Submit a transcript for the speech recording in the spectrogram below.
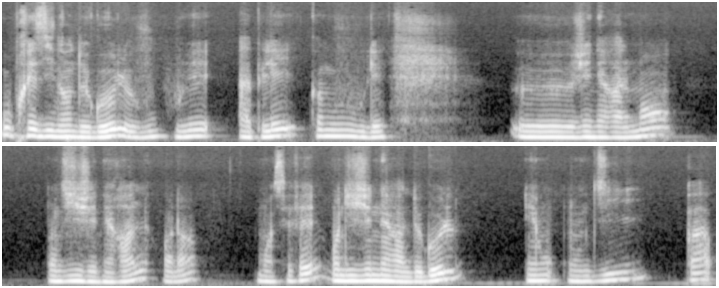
ou président de Gaulle, vous pouvez appeler comme vous voulez. Généralement, on dit général, voilà, moi c'est fait. On dit général de Gaulle et on, on dit pas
